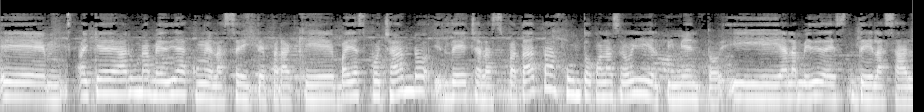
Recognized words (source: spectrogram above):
hay que dar una medida con el aceite para que vayas pochando, le echas las patatas junto con la cebolla y el pimiento y a la medida de, la sal.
